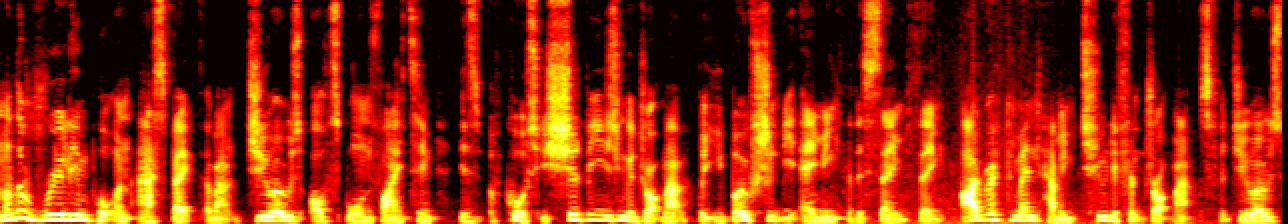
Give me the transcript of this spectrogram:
Another really important aspect about duos off-spawn fighting is, of course, you should be using a drop map, but you both shouldn't be aiming for the same thing. I'd recommend having two different drop maps for duos,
